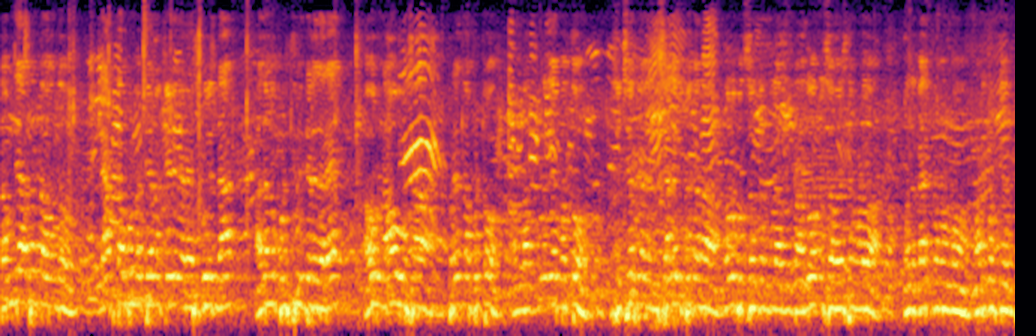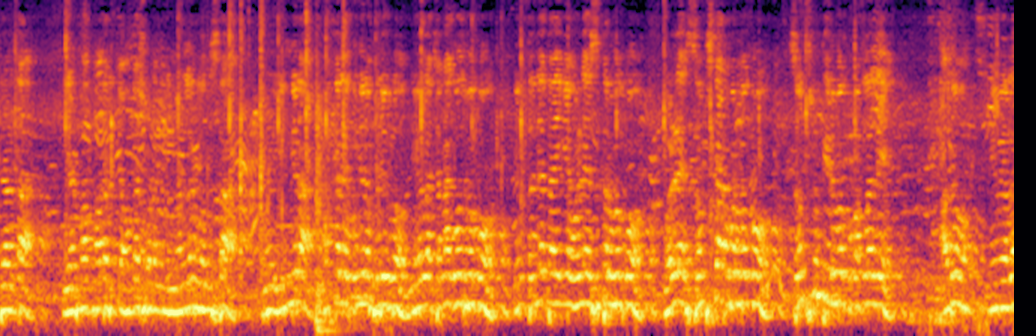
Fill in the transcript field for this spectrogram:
ತಮ್ಮದೇ ಆದಂಥ ಒಂದು ಲ್ಯಾಪ್ಟಾಪ್ ಮತ್ತೆ ಏನೋ ಕೇಳಿದ್ದಾರೆ ಸ್ಕೂಲಿಂದ. ಅದನ್ನು ಕೊಡ್ತೀನಿ ಹೇಳಿದ್ದಾರೆ ಅವರು ನಾವು ಸಹ ಪ್ರಯತ್ನ ಪಟ್ಟು ನಮ್ಮ ಮಕ್ಕಳಿಗೆ ಮತ್ತು ಶಿಕ್ಷಕರಿಗೆ ಶಾಲೆಗೆ ಬೇಕಾದ ಮೂಲಭೂತ ಸೌಕರ್ಯಗಳಾದಂಥ ಅದನ್ನು ಸಹ ವ್ಯವಸ್ಥೆ ಮಾಡುವ ಒಂದು ಕಾರ್ಯಕ್ರಮವನ್ನು ಮಾಡಿಕೊಡ್ತೀವಿ ಅಂತ ಹೇಳ್ತಾ ಮಾತು ಮಾತಾಡೋಕ್ಕೆ ಅವಕಾಶ ಕೊಡೋದು ನಿಮ್ಮೆಲ್ಲರಿಗೂ ಹೊಂದಿಸ್ತಾ ಹಿಂದಿನ ಮಕ್ಕಳೇ ಮುಂದಿನ ಪೀಳಿಗೆಗಳು, ನೀವೆಲ್ಲ ಚೆನ್ನಾಗಿ ಓದ್ಬೇಕು. ನಿಮ್ಮ ತಂದೆ ತಾಯಿಗೆ ಒಳ್ಳೆ ಹೆಸರು ತರಬೇಕು, ಒಳ್ಳೆ ಸಂಸ್ಕಾರ ಬರಬೇಕು, ಸಂಸ್ಕೃತಿ ಇರಬೇಕು ಮಕ್ಕಳಲ್ಲಿ. ಅದು ನೀವೆಲ್ಲ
